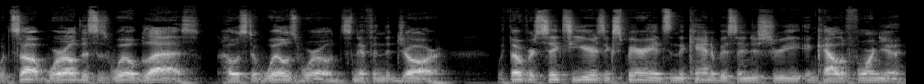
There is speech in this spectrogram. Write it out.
What's up, world? This is Will Blast, host of Will's World, Sniffing the Jar. With over six years' experience in the cannabis industry in California,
